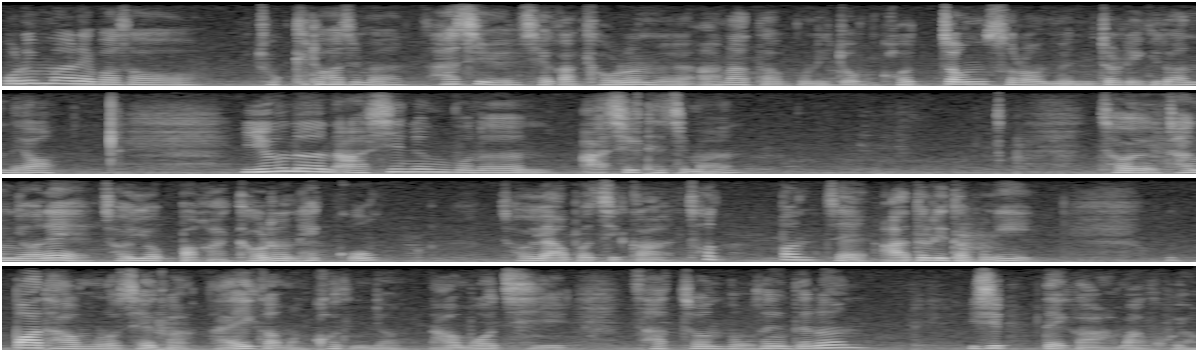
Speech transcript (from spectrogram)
오랜만에 봐서 좋기도 하지만 사실 제가 결혼을 안 하다 보니 좀 걱정스러운 명절이기도 한데요. 이유는 아시는 분은 아실 테지만 저희 작년에 저희 오빠가 결혼했고 저희 아버지가 첫 번째 아들이다 보니 오빠 다음으로 제가 나이가 많거든요. 나머지 사촌 동생들은 20대가 많고요.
